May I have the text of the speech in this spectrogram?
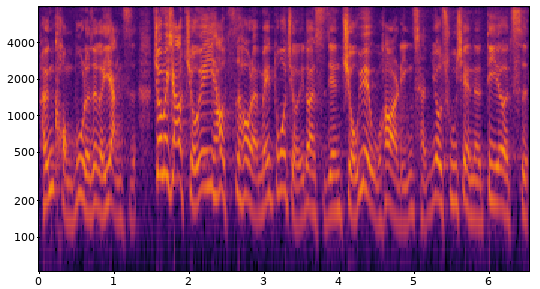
很恐怖的这个样子，就没想到九月一号之后呢，没多久一段时间，九月五号的凌晨又出现了第二次。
